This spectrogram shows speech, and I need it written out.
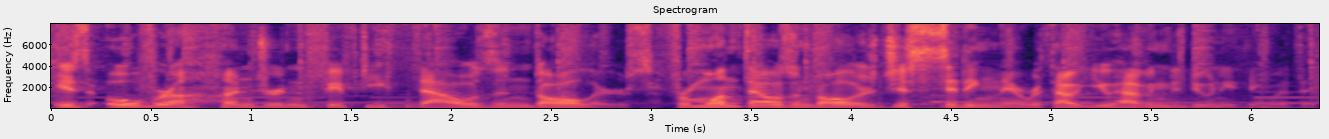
is over $150,000 from $1,000 just sitting there without you having to do anything with it.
